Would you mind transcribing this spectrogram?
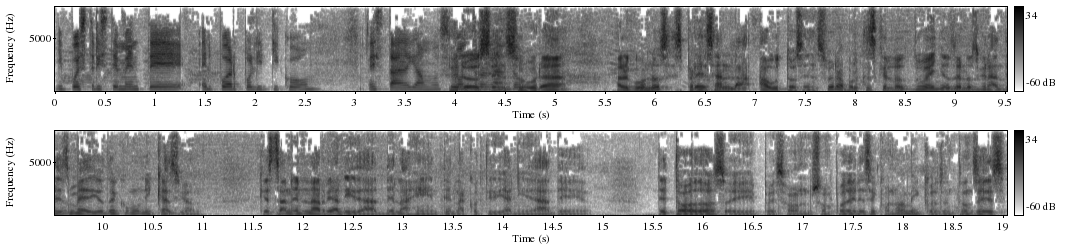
Y pues tristemente el poder político está, digamos, Pero censura algunos expresan la autocensura, porque es que los dueños de los grandes medios de comunicación que están en la realidad de la gente, en la cotidianidad de, de todos, eh, pues son, son poderes económicos. Entonces,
